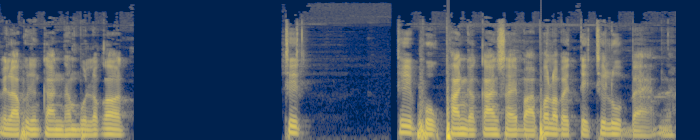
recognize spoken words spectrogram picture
เวลาพูดถึงการทำบุญแล้วก็ที่ที่ผูกพันกับการใส่บาตรเพราะเราไปติดที่รูปแบบนะ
